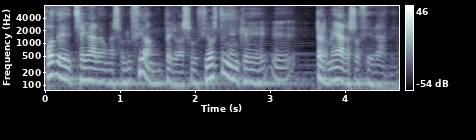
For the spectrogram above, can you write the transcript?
pode chegar a unha solución, pero as solucións teñen que eh, permear a sociedade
